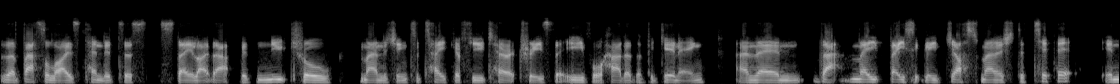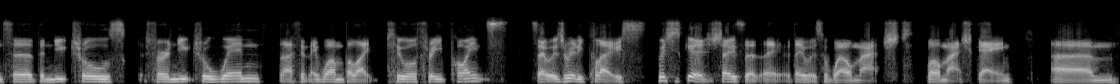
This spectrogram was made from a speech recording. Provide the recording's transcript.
the battle lines tended to stay like that with neutral managing to take a few territories that evil had at the beginning and then that may basically just managed to tip it into the neutrals for a neutral win i think they won by like two or three points so it was really close, which is good. It shows that they, they was a well matched, well matched game. Um,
